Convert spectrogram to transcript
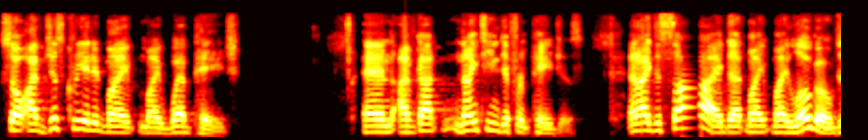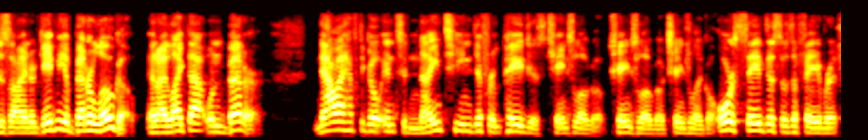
so I've just created my my web page, and I've got 19 different pages and I decide that my my logo designer gave me a better logo, and I like that one better. Now I have to go into 19 different pages, change logo, change logo, change logo, or save this as a favorite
